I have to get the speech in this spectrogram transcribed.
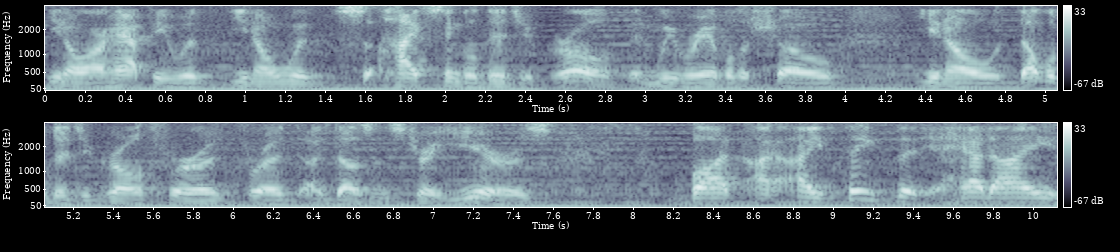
you know, are happy with, you know, with high single digit growth and we were able to show, you know, double digit growth for, for a, a dozen straight years. But I, I think that had I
